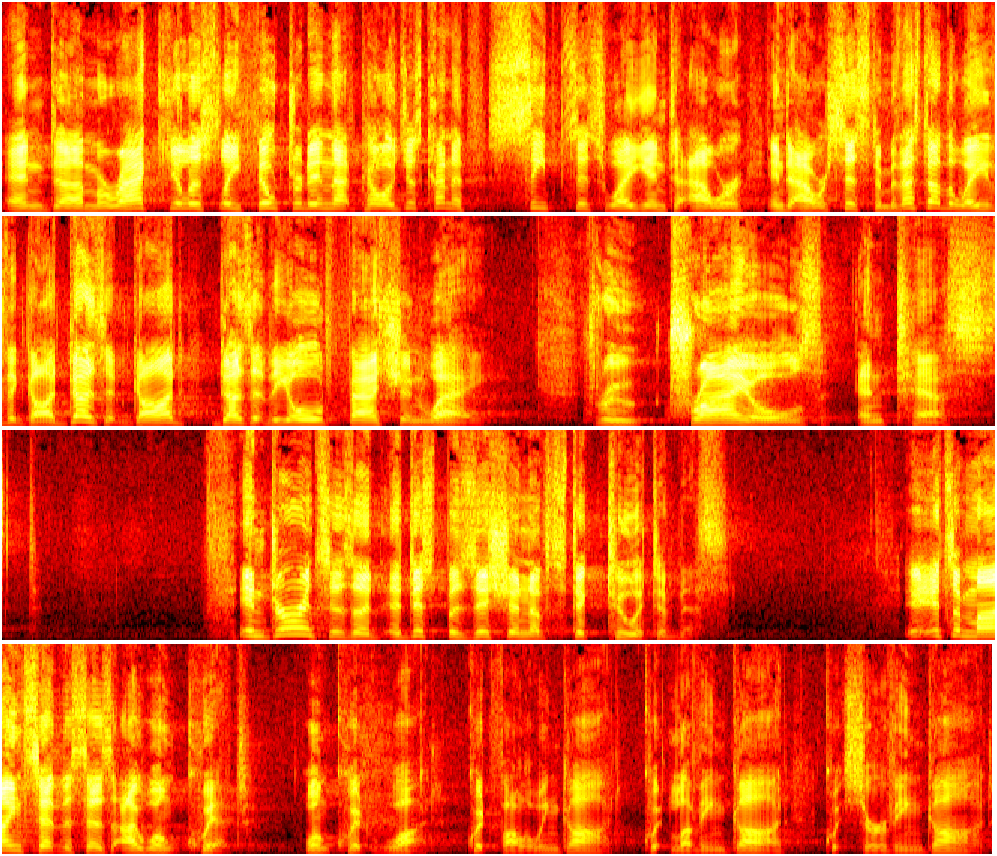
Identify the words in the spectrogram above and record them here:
and uh, miraculously filtered in that pillow just kind of seeps its way into our into our system. But that's not the way that God does it. God does it the old-fashioned way, through trials and tests. Endurance is a, a disposition of stick to itiveness. It's a mindset that says, I won't quit. Won't quit what? Quit following God, quit loving God, quit serving God.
